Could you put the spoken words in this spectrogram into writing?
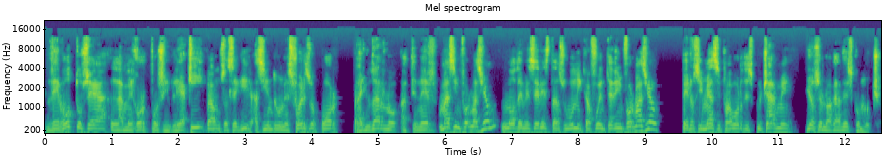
de voto sea la mejor posible. Aquí vamos a seguir haciendo un esfuerzo por ayudarlo a tener más información. No debe ser esta su única fuente de información, pero si me hace favor de escucharme, yo se lo agradezco mucho.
